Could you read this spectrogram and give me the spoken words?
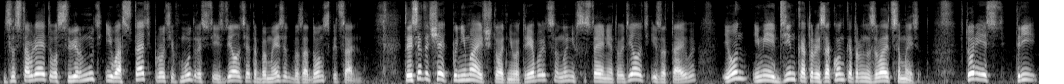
заставляет его свернуть и восстать против мудрости и сделать это бемезет, базадон специально. То есть этот человек понимает, что от него требуется, но не в состоянии этого делать из-за тайвы, и он имеет дин, который закон, который называется мезет. В Торе есть три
